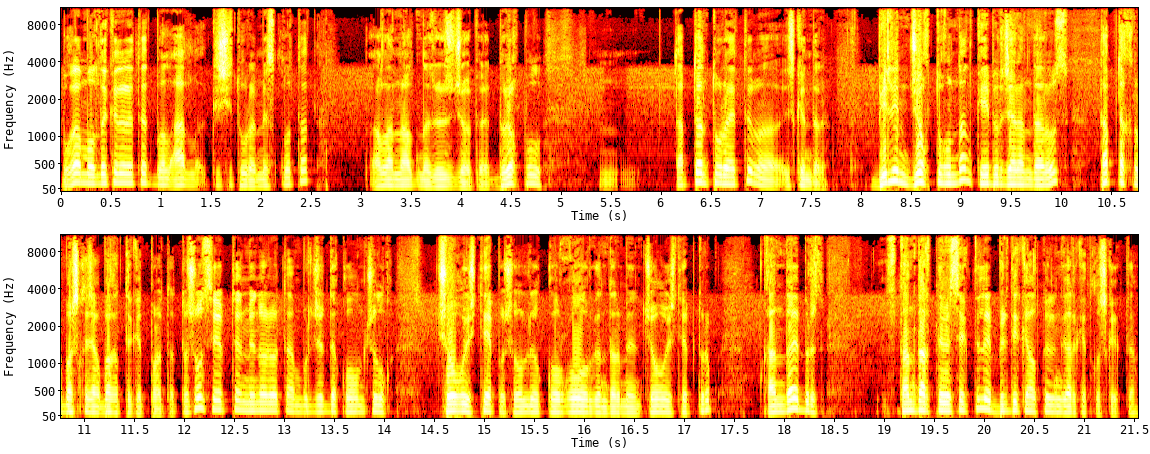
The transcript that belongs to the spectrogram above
буга молдокелер айтат бул ал киши туура эмес кылып атат алланын алдында өзү жооп берет бирок бул абдан туура айтты искендер. Билим жоктугундан кээ бир жарандарыбыз таптакыр башка багытта кетип баратат ошол себептен мен ойлоп атам бул жерде коомчулук чогуу иштеп ошол эле коргоо органдары менен чогуу иштеп туруп кандай бир стандарт дебесек деле бирдикке алып келгенге аракет кылыш керек да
